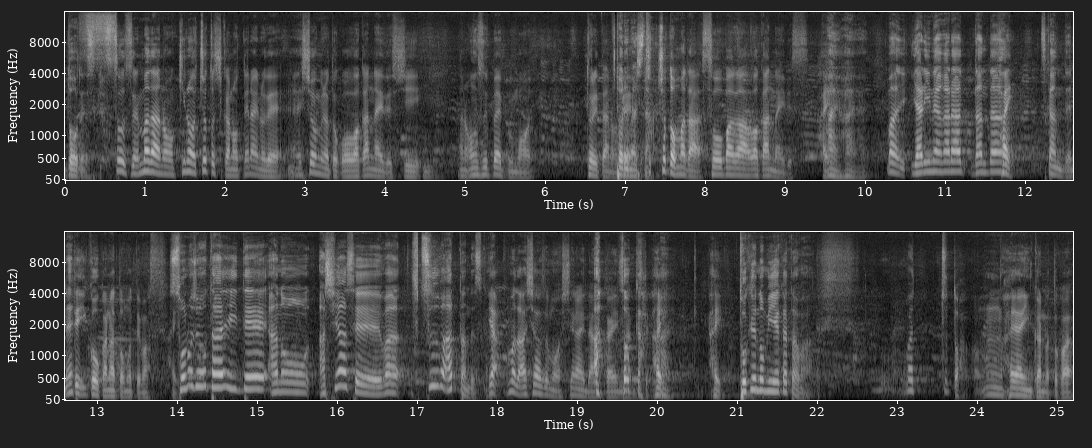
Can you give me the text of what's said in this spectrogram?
どうですか？そうですね、まだあの昨日ちょっとしか乗ってないので、えー正味のところ分かんないですし、あの温水パイプも取れたので、取れました。ちょっとまだ相場が分かんないです。はい、はいはいまあ、やりながらだんだんはい。掴んでね、で行こうかなと思ってます。はい。その状態であの足汗は普通はあったんですか？いや、まだ足合わせもしてない段階なんです。あそっか。はい、はい。はい、時計の見え方は？まあ、ちょっと、うん、早いんかなとか、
